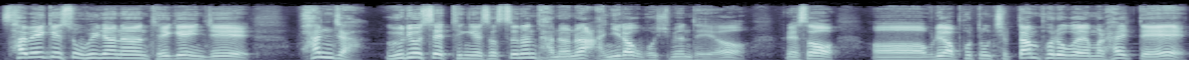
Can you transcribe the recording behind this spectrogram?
사회기술 훈련은 대개 이제 환자, 의료 세팅에서 쓰는 단어는 아니라고 보시면 돼요. 그래서 어, 우리가 보통 집단 프로그램을 할 때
